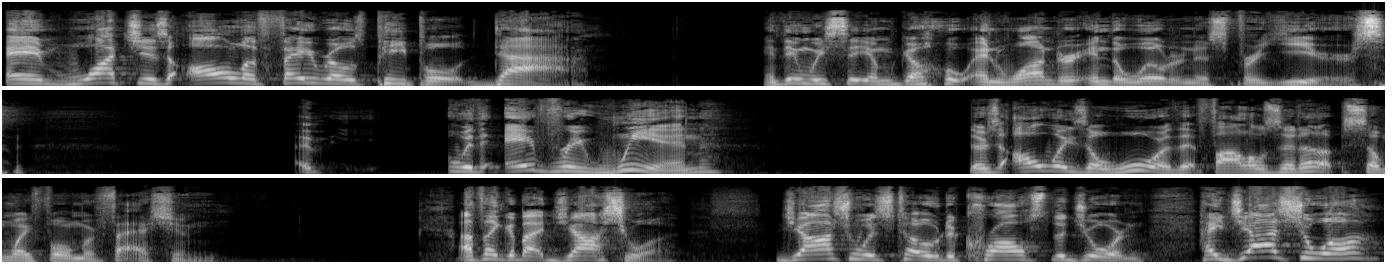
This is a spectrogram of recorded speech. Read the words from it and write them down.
and watches all of Pharaoh's people die. And then we see him go and wander in the wilderness for years. With every win, there's always a war that follows it up, some way, form, or fashion. I think about Joshua. Joshua's told to cross the Jordan. Hey, Joshua,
